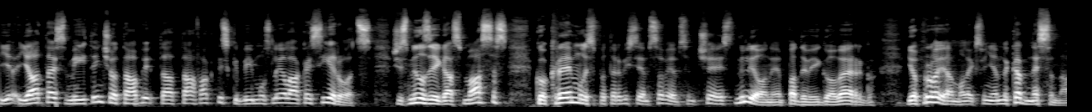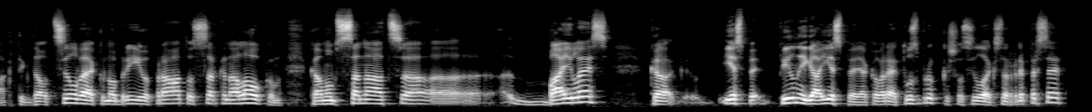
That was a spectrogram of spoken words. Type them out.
jātaisa mītiņš, jo tā, bija, tā, tā faktiski bija mūsu lielākais ierocis. Šis milzīgās masas, ko Kremlis pat ar visiem saviem 140 miljoniem padevīgo vergu, joprojām, man liekas, viņiem nekad nesanāk tik daudz cilvēku no brīva prāta uz sarkanā laukuma, kā mums sanāca uh, bailēs. Ka iespē, pilnīgā iespējā, ka varētu uzbrukt, ka šos cilvēkus var represēt,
